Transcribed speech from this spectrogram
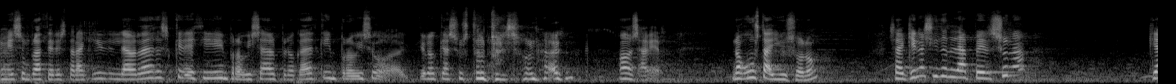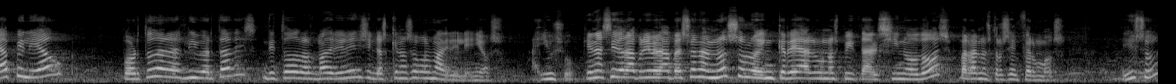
Es un placer estar aquí. La verdad es que decidí improvisar, pero cada vez que improviso creo que asusta al personal. Vamos a ver. Nos gusta Ayuso, ¿no? O sea, ¿quién ha sido la persona que ha peleado por todas las libertades de todos los madrileños y los que no somos madrileños? Ayuso. ¿Quién ha sido la primera persona no solo en crear un hospital, sino dos para nuestros enfermos? Ayuso.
